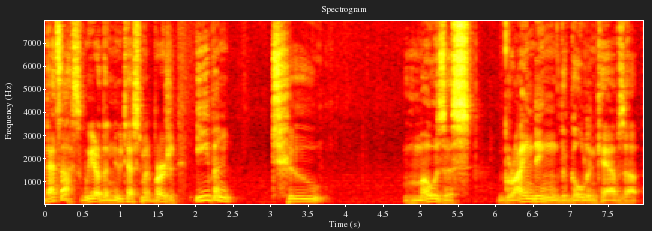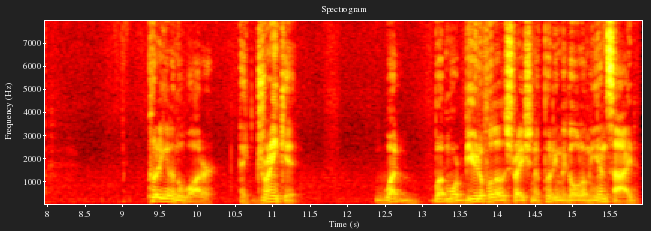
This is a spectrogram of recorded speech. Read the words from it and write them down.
that's us. We are the New Testament version. Even to Moses grinding the golden calves up, putting it in the water, they drink it, what what more beautiful illustration of putting the gold on the inside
